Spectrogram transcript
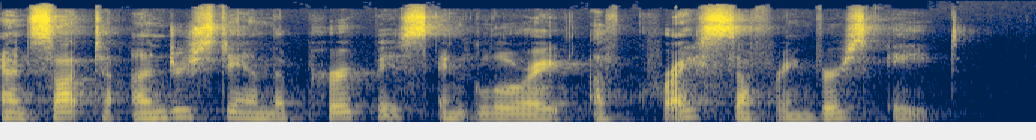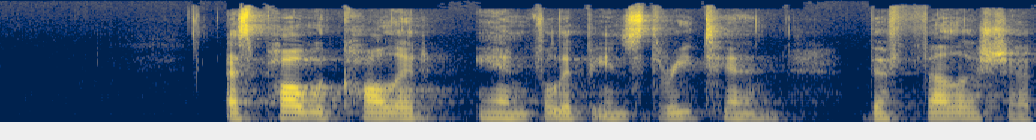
and sought to understand the purpose and glory of Christ's suffering, verse 8. As Paul would call it in Philippians 3:10, the fellowship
